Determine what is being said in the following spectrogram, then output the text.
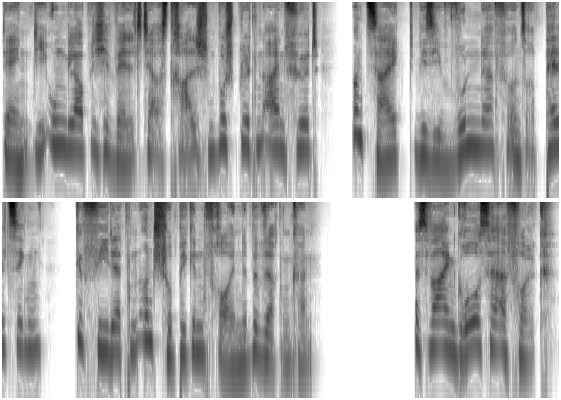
der in die unglaubliche Welt der australischen Buschblüten einführt und zeigt, wie sie Wunder für unsere pelzigen, gefiederten und schuppigen Freunde bewirken können. Es war ein großer Erfolg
